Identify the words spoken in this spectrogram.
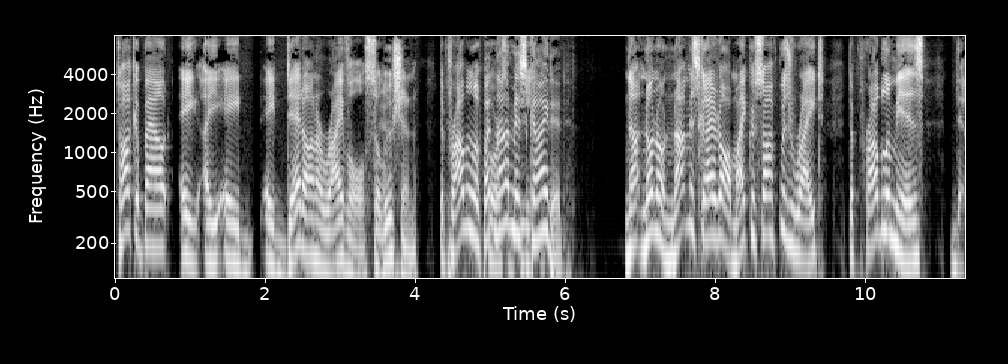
talk about a a a, a dead on arrival solution. The problem, of But course, not being- misguided. not no no not misguided at all. Microsoft was right. The problem is, th-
